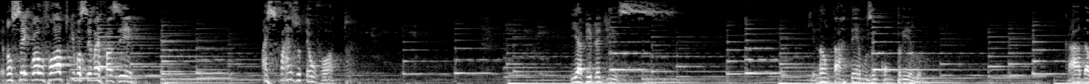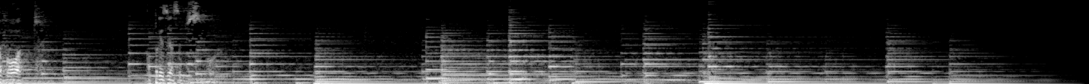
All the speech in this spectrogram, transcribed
Eu não sei qual o voto que você vai fazer, mas faz o teu voto. E a Bíblia diz que não tardemos em cumpri-lo. Cada voto na presença do Senhor.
